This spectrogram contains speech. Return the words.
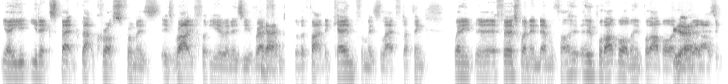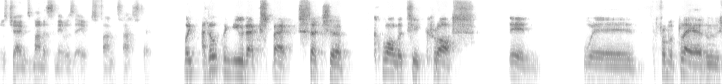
you know, you'd expect that cross from his, his right foot, Ewan, as you've referenced, yeah. but the fact it came from his left, I think when he uh, first went in, everyone thought, who put that ball? Who put that ball? And yeah. realised it was James Maddison. It was it was fantastic. Like I don't think you'd expect such a quality cross in with from a player who's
